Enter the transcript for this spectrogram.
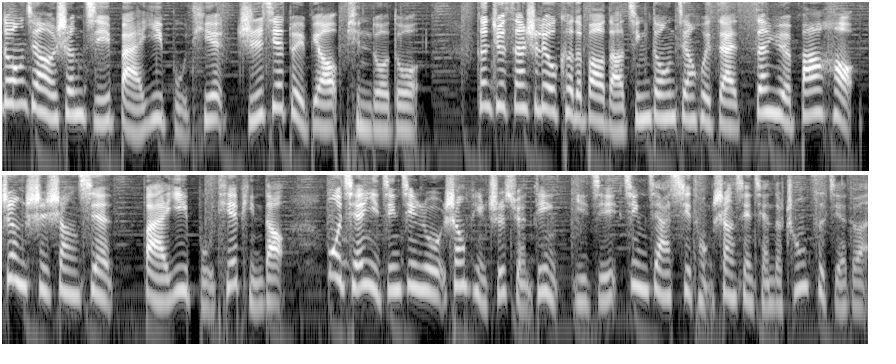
东将要升级百亿补贴，直接对标拼多多。根据三十六氪的报道，京东将会在三月八号正式上线百亿补贴频道，目前已经进入商品池选定以及竞价系统上线前的冲刺阶段。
